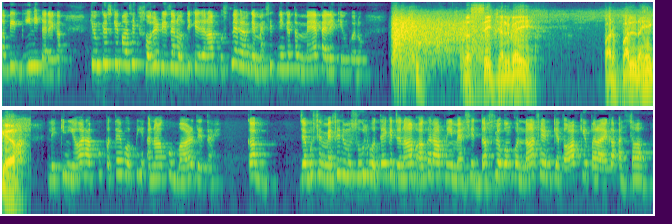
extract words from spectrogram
कभी भी नहीं करेगा। क्योंकि उसके पास एक सॉलिड रीज़न होती है कि जनाब, उसने अगर मुझे मैसेज नहीं किया तो मैं पहले क्यों करूँ? रस्सी जल गई, पर बल नहीं गया। लेकिन यार, आपको पता है, वो अपनी अना को मार देता है। कब? जब उसे मैसेज वसूल होता है कि, जनाब, अगर आपने मैसेज दस लोगों को ना सेंड किया तो आपके ऊपर आएगा अजाब।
